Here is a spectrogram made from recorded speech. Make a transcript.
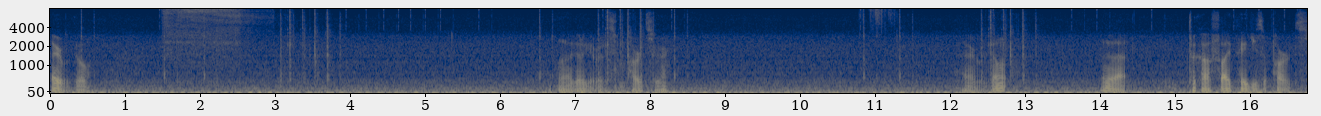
There we go. Well, I gotta get rid of some parts here. There we go. Look at that. Took off five pages of parts.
